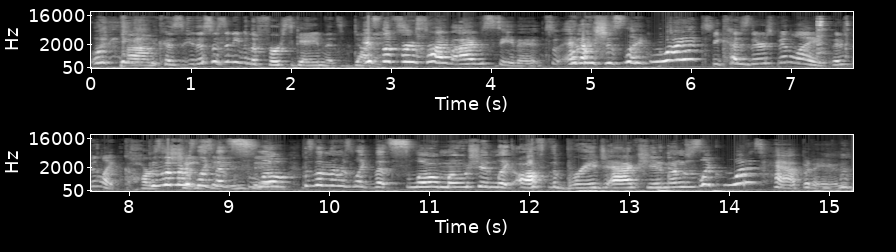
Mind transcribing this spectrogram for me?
Like, Um, because this isn't even the first game that's done it's it. the first time I've seen it, and I was just like, "What?" because there's been like there's been like car Because then chases there's like that slow. Because then there was like that slow motion, like off the bridge action. And I'm just like, "What is happening?"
